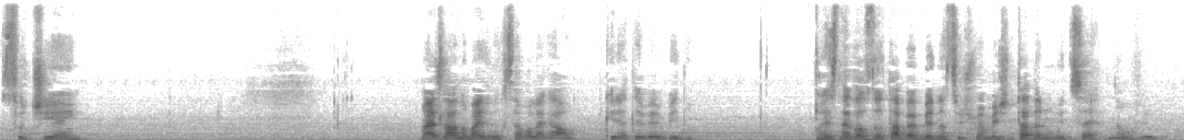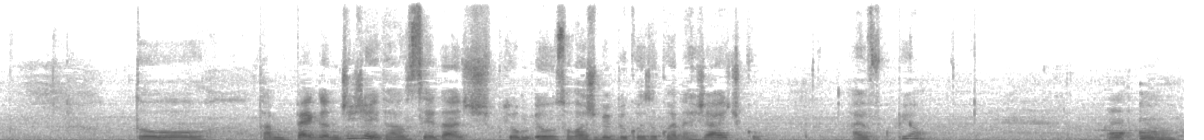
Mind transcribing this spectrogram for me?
Sutiã. Mas lá no Maidrinks estava legal. Queria ter bebido. Mas esse negócio de eu estar bebendo assim ultimamente não tá dando muito certo, não, viu? Tô. Tá me pegando de jeito a ansiedade. Porque eu, eu só gosto de beber coisa com energético. Aí eu fico pior. Uh -uh.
